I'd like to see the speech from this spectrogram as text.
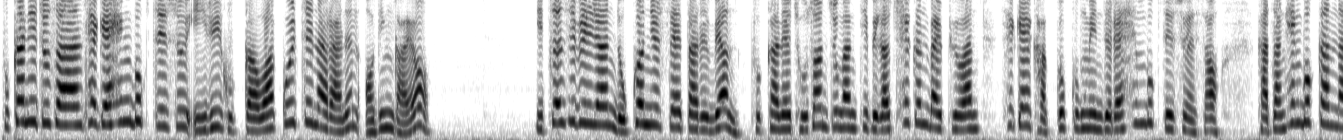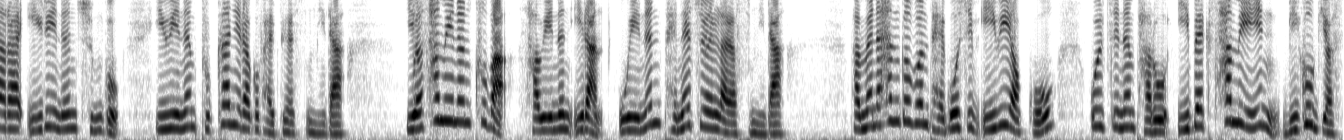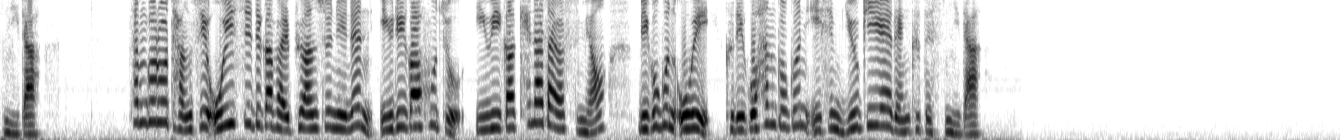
북한이 조사한 세계 행복지수 1위 국가와 꼴찌 나라는 어딘가요? 2011년 노컷뉴스에 따르면 북한의 조선중앙TV가 최근 발표한 세계 각국 국민들의 행복지수에서 가장 행복한 나라 1위는 중국, 2위는 북한이라고 발표했습니다. 이어 3위는 쿠바, 4위는 이란, 5위는 베네수엘라였습니다. 반면에 한국은 152위였고 꼴찌는 바로 203위인 미국이었습니다. 참고로 당시 OECD가 발표한 순위는 1위가 호주, 2위가 캐나다였으며 미국은 5위, 그리고 한국은 26위에 랭크됐습니다.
